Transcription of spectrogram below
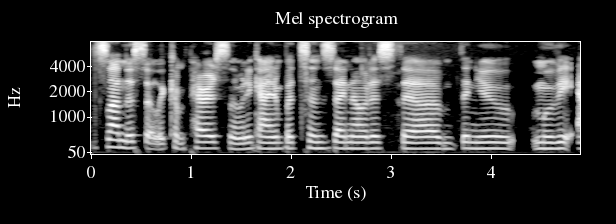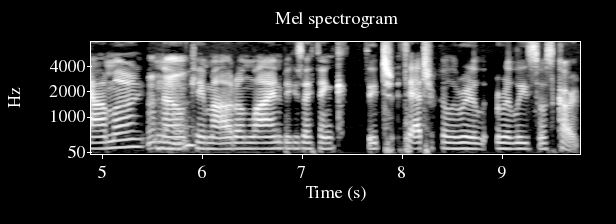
it's not necessarily comparison of any kind but since i noticed the the new movie Emma now came out online because i think the tr- theatrical re- release was cut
